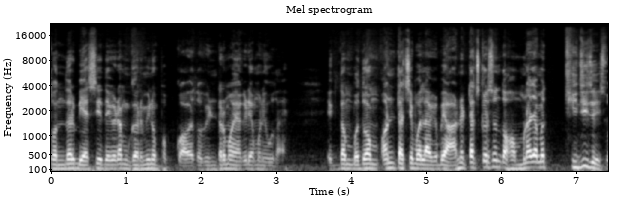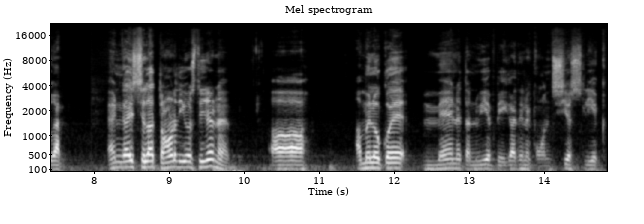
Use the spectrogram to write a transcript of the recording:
તો અંદર બેસીએ તો એકદમ ગરમીનો ભપકો આવે તો વિન્ટરમાં આગળ અમને એવું થાય. એકદમ બધું આમ અનટચેબલ લાગે. ભાઈ, આને ટચ કરશું ને તો હમણાં જ અમે થીજી જઈશું એમ. એન્ડ ગાઈઝ છેલ્લા ત્રણ દિવસથી છે ને અમે લોકોએ, મેં ને તન્વીએ ભેગા થઈને કોન્શિયસલી એક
